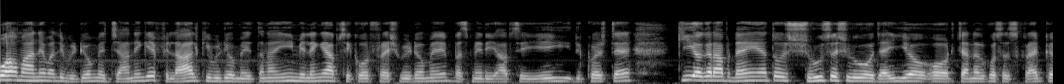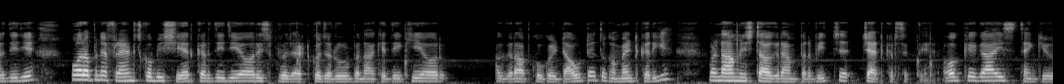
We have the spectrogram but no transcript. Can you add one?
वो हम आने वाली वीडियो में जानेंगे। फ़िलहाल की वीडियो में इतना ही। मिलेंगे आपसे एक और फ्रेश वीडियो में। बस मेरी आपसे यही रिक्वेस्ट है कि अगर आप नए हैं तो शुरू से शुरू हो जाइए और चैनल को सब्सक्राइब कर दीजिए और अपने फ्रेंड्स को भी शेयर कर दीजिए और इस प्रोजेक्ट को ज़रूर बना के देखिए और अगर आपको कोई डाउट है तो कमेंट करिए, वरना हम इंस्टाग्राम पर भी चैट कर सकते हैं। Okay guys thank you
